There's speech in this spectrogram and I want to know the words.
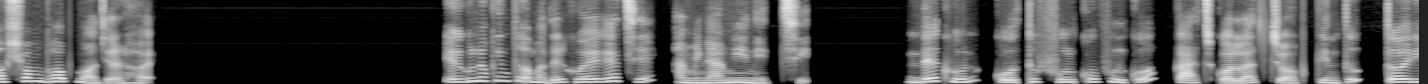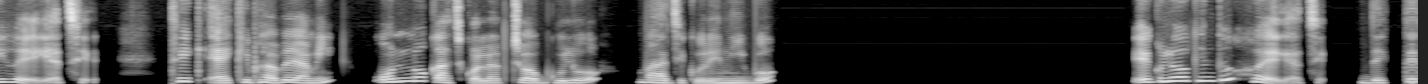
অসম্ভব মজার হয়। এগুলো কিন্তু আমাদের হয়ে গেছে, আমি নামিয়ে নিচ্ছি। দেখুন কত ফুলকো ফুলকো কাঁচকলার চপ কিন্তু তৈরি হয়ে গেছে। ঠিক একইভাবে আমি অন্য কাঁচকলার চপগুলো ভাজি করে নিব। এগুলোও কিন্তু হয়ে গেছে। দেখতে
